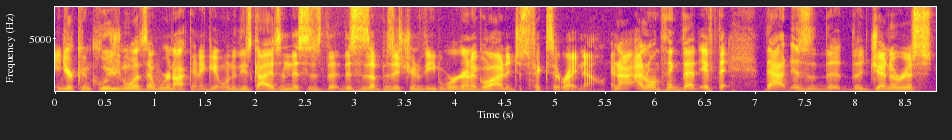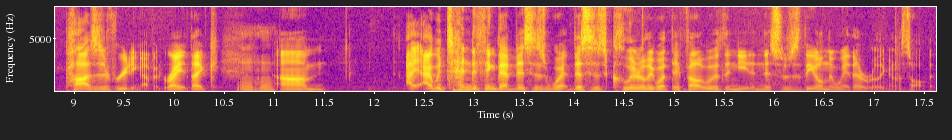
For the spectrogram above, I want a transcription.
and your conclusion was that we're not going to get one of these guys, and this is the this is a position of need. We're going to go out and just fix it right now. And I, I don't think that if the, that is the the generous positive reading of it, right? Like, mm-hmm. um, I, I would tend to think that this is what this is clearly what they felt was the need, and this was the only way they're really going to solve it.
